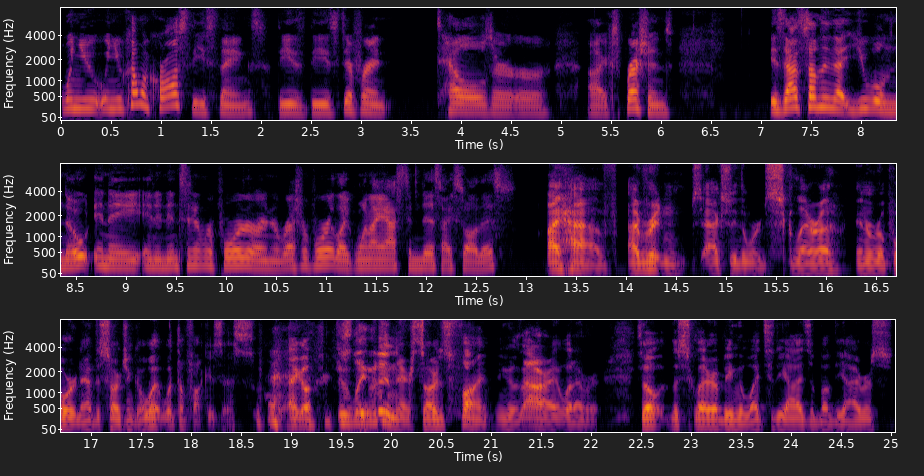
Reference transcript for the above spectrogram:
when you when you come across these things, these these different tells or, or uh, expressions? Is that something that you will note in a in an incident report or an arrest report? Like when I asked him this, I saw this. I have. I've written actually the word sclera in a report, and I have the sergeant go, "What? What the fuck is this?" I go, "Just leave it in there, Sarge. Fine." He goes, "All right, whatever." So the sclera being the whites of the eyes above the iris.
